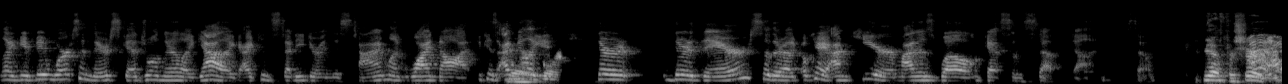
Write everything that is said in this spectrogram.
like if it works in their schedule and they're like, yeah, like I can study during this time, like why not? Because I feel Right. like they're they're there, so they're like, okay, I'm here, might as well get some stuff done. So Yeah, for sure. I,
